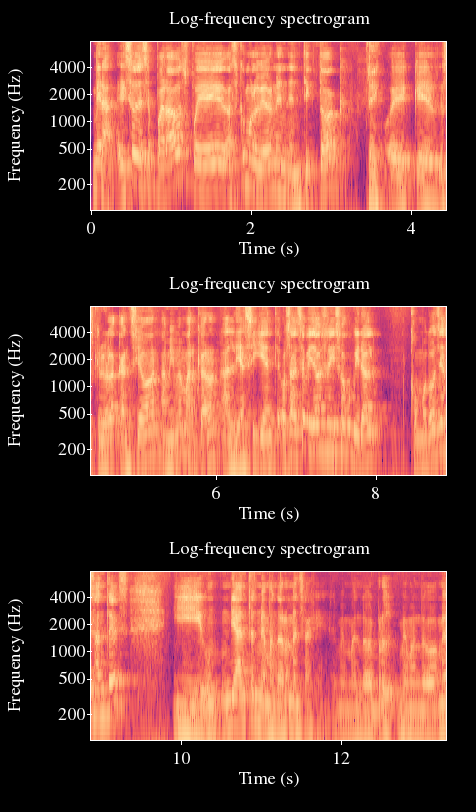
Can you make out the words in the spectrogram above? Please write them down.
mira, eso de separados fue así como lo vieron en, en TikTok, Sí. eh, que escribió la canción, a mí me marcaron al día siguiente, o sea, ese video se hizo viral como dos días antes y un, un día antes me mandaron mensaje, me mandó el me mandó, me,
